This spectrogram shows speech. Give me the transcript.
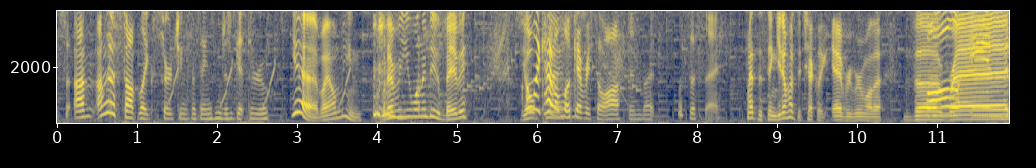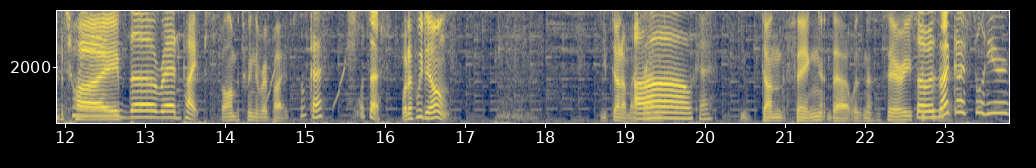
So I'm, I'm gonna stop like searching for things and just get through. Yeah, by all means. Whatever you want to do, baby. I'll like have a look every so often, but what's this say? That's the thing. You don't have to check like every room. All the the Fall red in between pipes. the red pipes. Fall in between the red pipes. Okay. What's this? What if we don't? You've done it, my friend. Oh, okay. You've done the thing that was necessary. So is that guy still here?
